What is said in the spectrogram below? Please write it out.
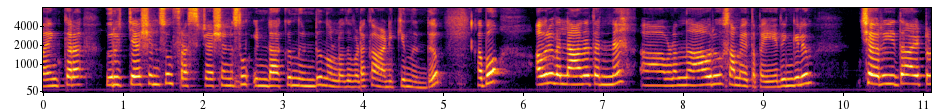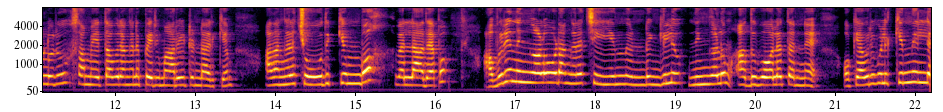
ഭയങ്കര ഇറിറ്റേഷൻസും ഫ്രസ്ട്രേഷൻസും ഉണ്ടാക്കുന്നുണ്ട് എന്നുള്ളത് ഇവിടെ കാണിക്കുന്നുണ്ട്. അപ്പോൾ അവർ വല്ലാതെ തന്നെ അവിടെ നിന്ന് ആ ഒരു സമയത്ത് അപ്പോൾ ഏതെങ്കിലും ചെറിയതായിട്ടുള്ളൊരു സമയത്ത് അവരങ്ങനെ പെരുമാറിയിട്ടുണ്ടായിരിക്കാം. അതങ്ങനെ ചോദിക്കുമ്പോൾ വല്ലാതെ. അപ്പോൾ അവർ നിങ്ങളോട് അങ്ങനെ ചെയ്യുന്നുണ്ടെങ്കിൽ നിങ്ങളും അതുപോലെ തന്നെ. ഓക്കെ അവർ വിളിക്കുന്നില്ല.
